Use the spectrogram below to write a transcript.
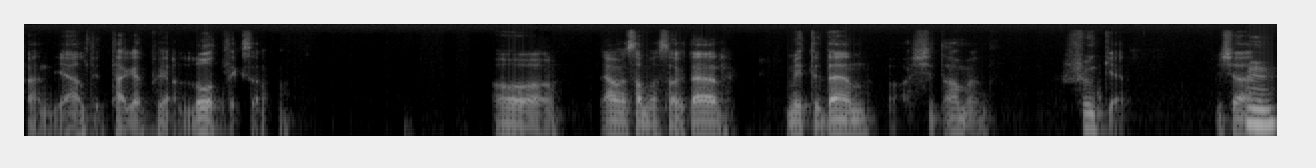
fan, jag är alltid taggad på att göra en låt liksom. Och ja, men samma sak där. Mitt i den. Oh, shit, ja men. Sjunker. Vi kör. Mm.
